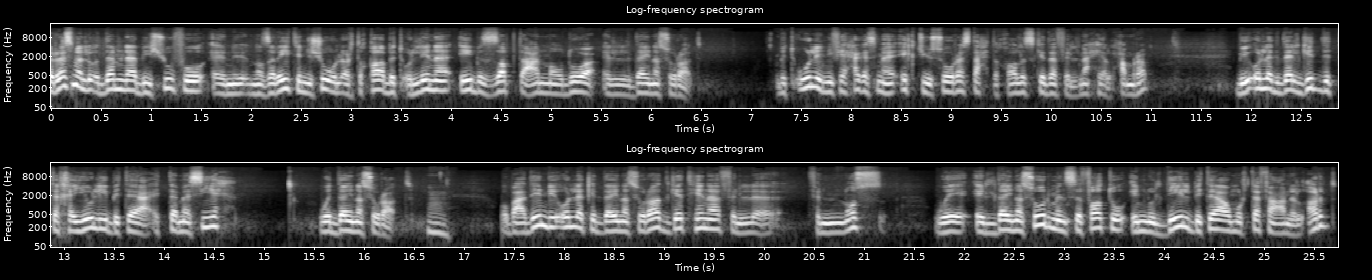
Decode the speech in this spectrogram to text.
في الرسمه اللي قدامنا بيشوفوا نظرية النشوء والارتقاء بتقول لنا إيه بالظبط عن موضوع الديناصورات. بتقول إن في حاجة اسمها إكتيوسورس تحت خالص كده في الناحية الحمراء. بيقول لك ده الجد التخيلي بتاع التماسيح والديناصورات. وبعدين بيقول لك الديناصورات جت هنا في في النص والديناصور من صفاته إنه الديل بتاعه مرتفع عن الأرض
